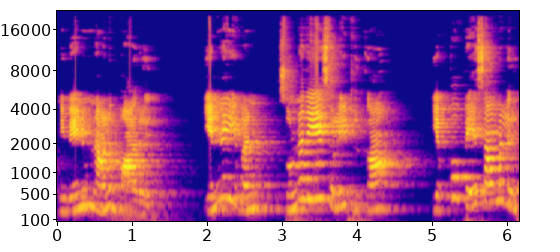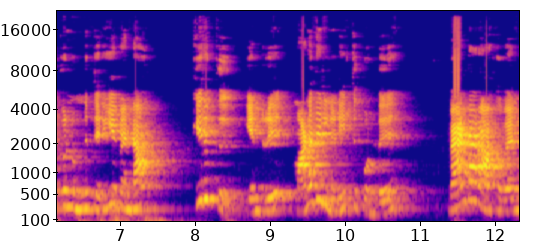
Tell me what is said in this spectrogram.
நீ வேணும்னாலும் பாரு. என்ன இவன்? சொன்னதையே சொல்லிட்டு இருக்கான். எப்போ பேசாமல் இருக்கணும்னு தெரிய வேண்டாம்? கிறுக்கு என்று மனதில் நினைத்து கொண்டு வேண்டா ராகவன்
